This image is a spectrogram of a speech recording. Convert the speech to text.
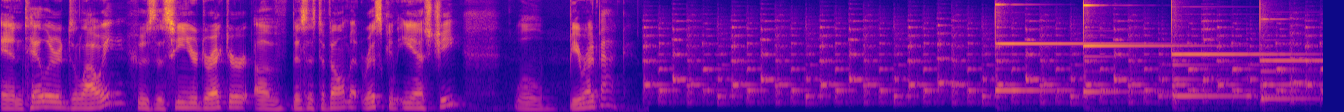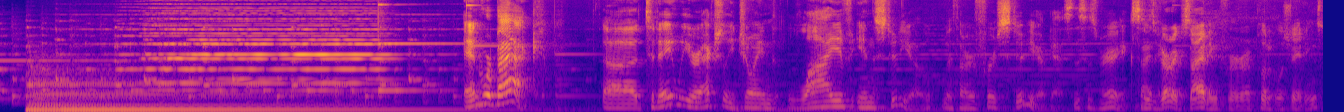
and Taylor Delawi, who's the senior director of business development, risk, and ESG. We'll be right back. And we're back. Uh, today we are actually joined live in studio with our first studio guest. This is very exciting. it's very exciting for uh, political shadings.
